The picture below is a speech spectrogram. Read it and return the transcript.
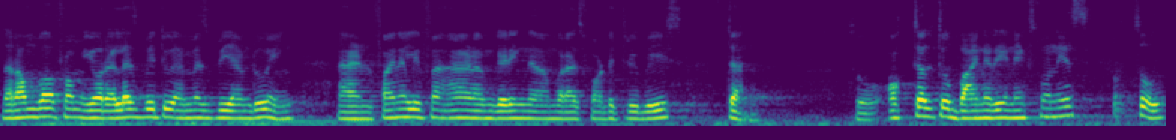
the number from your LSB to MSB I am doing and finally if I add I am getting the number as 43 base 10. So, octal to binary next one is so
